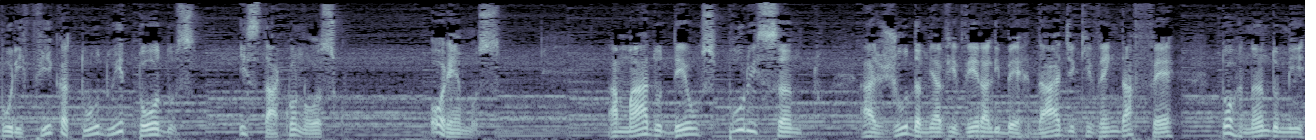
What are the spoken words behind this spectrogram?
purifica tudo e todos está conosco. Oremos. Amado Deus puro e santo, ajuda-me a viver a liberdade que vem da fé, tornando-me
